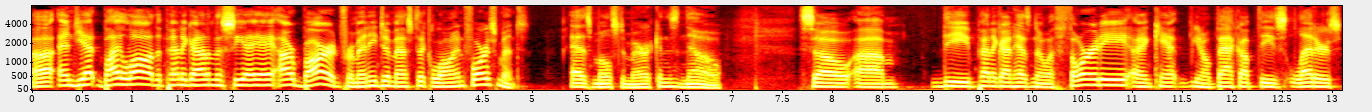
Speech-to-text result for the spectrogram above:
Uh, and yet, by law, the Pentagon and the CIA are barred from any domestic law enforcement, as most Americans know. So, um, the Pentagon has no authority and can't, you know, back up these letters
